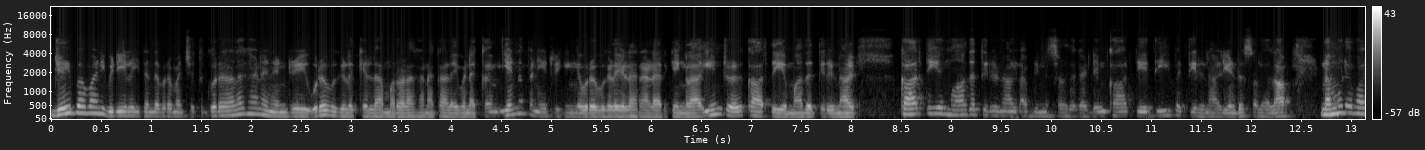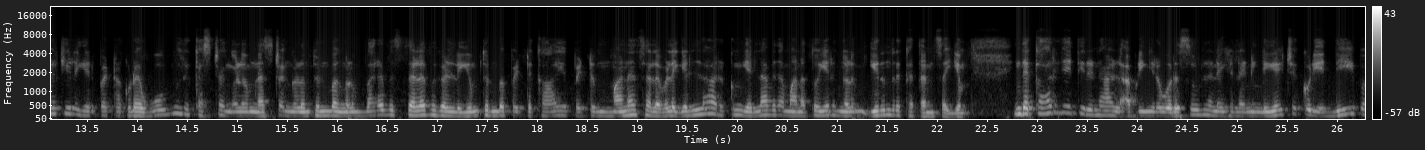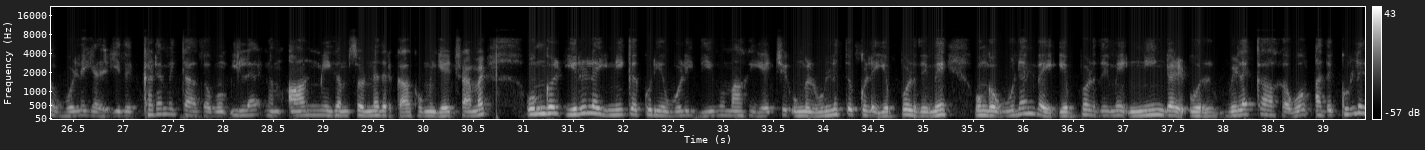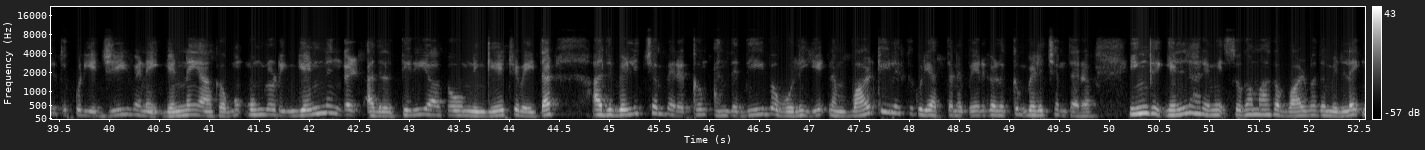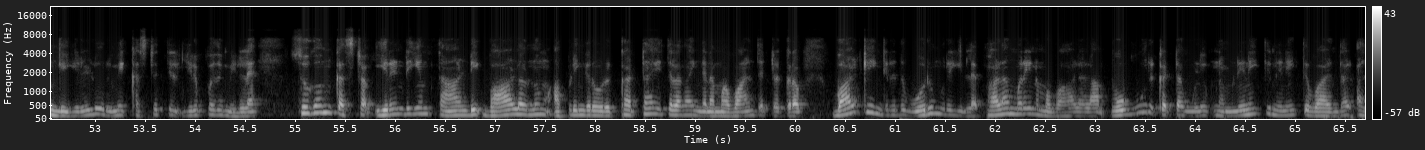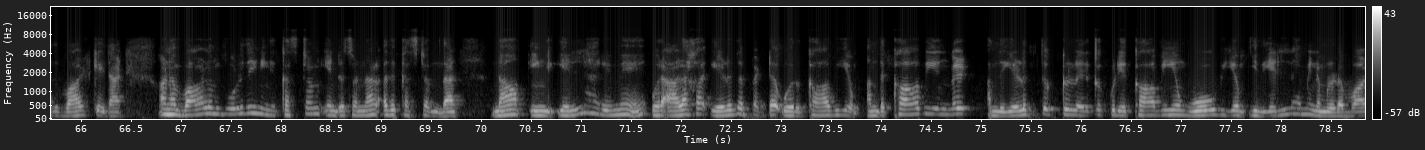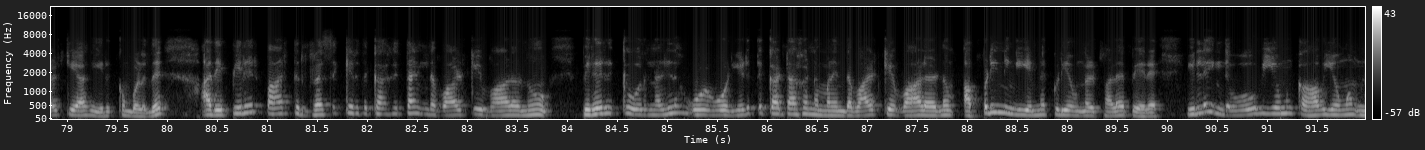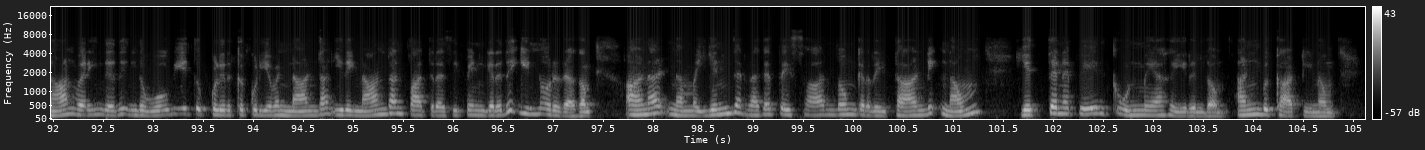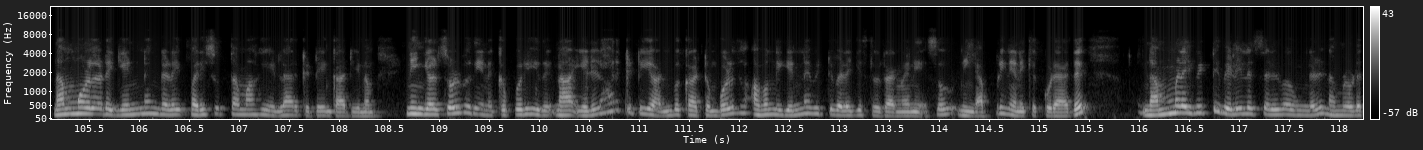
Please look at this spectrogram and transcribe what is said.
ஜெய் பவானி விடியலை தந்த பிரபஞ்சத்துக்கு ஒரு அழகான நன்றி. உறவுகளுக்கு எல்லாம் ஒரு அழகான காலை வணக்கம். என்ன பண்ணிட்டு இருக்கீங்க உறவுகளை எல்லாம் நல்லா இருக்கீங்களா? இன்று கார்த்திகை மாத திருநாள். கார்த்திகை மாத திருநாள் அப்படின்னு சொல்றதை காட்டியும் கார்த்திகை தீப திருநாள் என்று சொல்லலாம். நம்முடைய வாழ்க்கையில ஏற்பட்டக்கூடிய ஒவ்வொரு கஷ்டங்களும் நஷ்டங்களும் துன்பங்களும் வரவு செலவுகள்லையும் துன்பப்பட்டு காயப்பட்டு மன செலவுல எல்லாருக்கும் எல்லா விதமான துயரங்களும் இருந்திருக்கத்தான் செய்யும். இந்த கார்த்திகை திருநாள் அப்படிங்கிற ஒரு சூழ்நிலைகளை நீங்க ஏற்றக்கூடிய தீப ஒளிகள் இது கடமைக்காகவும் இல்ல நம் ஆன்மீகம் சொன்னதற்காக ஒளியாகவும் ஏற்றாமல் உங்கள் இருளை நீக்கக்கூடிய ஒளி தீபமாக ஏற்றி உங்கள் உள்ளத்துக்குள்ள எப்பொழுதுமே உங்க உடம்பை எப்பொழுதுமே நீங்கள் ஒரு விளக்காகவும் அதுக்குள்ள இருக்கக்கூடிய ஜீவனை எண்ணெயாகவும் உங்களுடைய எண்ணங்கள் அதில் திரியாகவும் நீங்க ஏற்றி வைத்தால் அது வெளிச்சம் பிறக்கும். அந்த தீப ஒளியே நம் வாழ்க்கையில் இருக்கக்கூடிய அத்தனை பேர்களுக்கும் வெளிச்சம் தரும். இங்கு எல்லாருமே சுகமாக வாழ்வதும் இல்லை இங்கு எல்லோருமே கஷ்டத்தில் இருப்பதும் இல்லை. சுகம் கஷ்டம் இரண்டையும் தாண்டி வாழணும் அப்படிங்கிற ஒரு கட்டாயத்துல தான் இங்க நம்ம வாழ்ந்து வாழ்ந்துட்டு இருக்கிறோம் வாழ்க்கைங்கிறது ஒரு முறை இல்லை பல முறை நம்ம வாழலாம். ஒவ்வொரு கட்டங்களும் நம் நினைத்து நினைத்து வாழ்ந்தால் அது வாழ்க்கை தான் ஆனா வாழும் பொழுதே நீங்க கஷ்டம் என்று சொன்னால் அது கஷ்டம்தான். நாம் இங்கு எல்லாருமே ஒரு அழகா எழுதப்பட்ட ஒரு காவியம். அந்த காவியங்கள் அந்த எழுத்துக்குள்ள இருக்கக்கூடிய காவியம் ஓவியம் இது எல்லாமே நம்மளோட வாழ்க்கையாக இருக்கும் பொழுது அதை பிறர் பார்த்து ரசிக்கிறதுக்காகத்தான் இந்த வாழ்க்கை வாழணும். பிறருக்கு ஒரு நல்ல ஒரு எடுத்துக்காட்டாக நம்ம இந்த வாழ்க்கை வாழணும் அப்படின்னு நீங்க எண்ணக்கூடியவங்க பல பேரு. இல்லை இந்த ஓவியமும் காவியமும் நான் வரைந்தது இந்த ஓவியத்துக்குள் இருக்கக்கூடியவன் நான் தான் இதை நான் தான் பார்த்து ரசிப்பேன்கிறது இன்னொரு ரகம். ஆனால் நம்ம எந்த ரகத்தை சார்ந்தோங்கிறதை தாண்டி நம் எத்தனை பேருக்கு உண்மையாக இருந்தோம் அன்பு காட்டினோம் நம்மளோட எண்ணங்களை பரிசுத்தமாக எல்லாருக்கிட்டையும் காட்டினோம். நீங்கள் சொல்வது எனக்கு புரியுது. நான் எல்லாருக்கிட்டையும் அன்பு காட்டும் பொழுது அவங்க என்னை விட்டு விலகி செல்றாங்களே சோ நீங்க அப்படி நினைக்க கூடாது நம்மளை விட்டு வெளியில செல்பவங்கள் நம்மளோட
